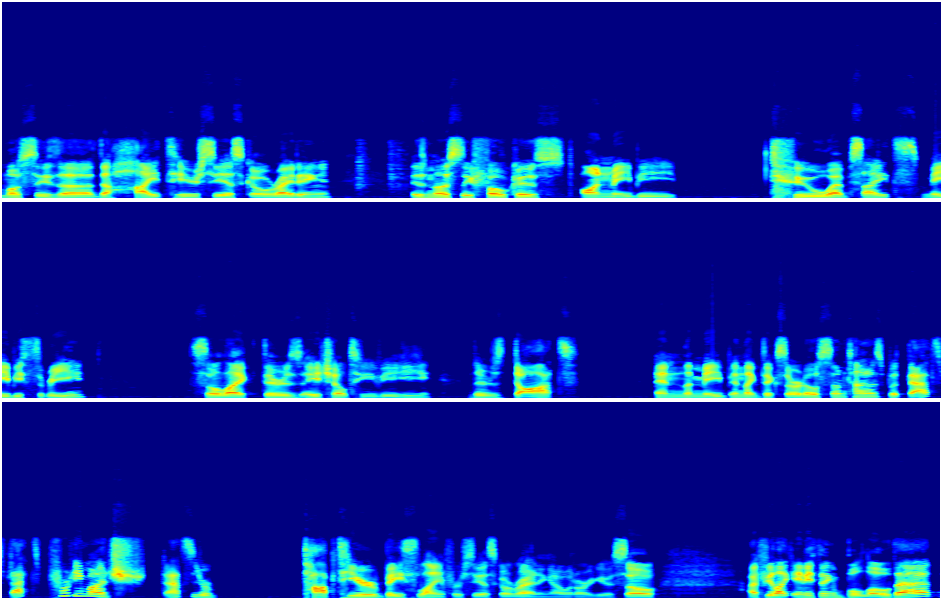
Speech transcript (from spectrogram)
mostly the the high tier CS:GO writing is mostly focused on maybe two websites, maybe 3. So like there's HLTV, there's Dot, and the maybe and like Dexerto sometimes, but that's that's pretty much that's your top tier baseline for CS:GO writing, I would argue. So I feel like anything below that,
